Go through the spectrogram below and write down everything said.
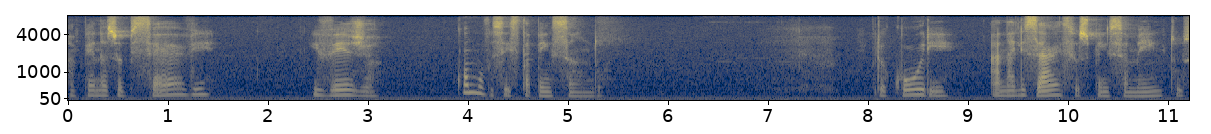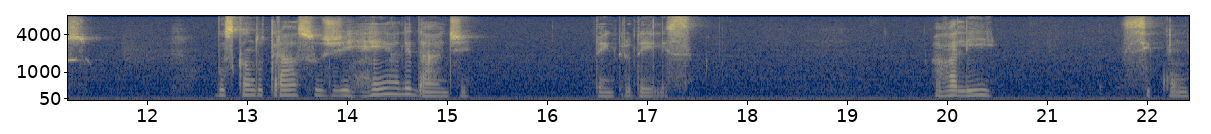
apenas observe e veja como você está pensando. Procure analisar seus pensamentos, buscando traços de realidade dentro deles. Avalie se com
